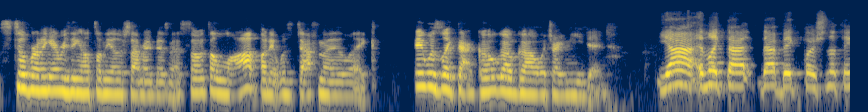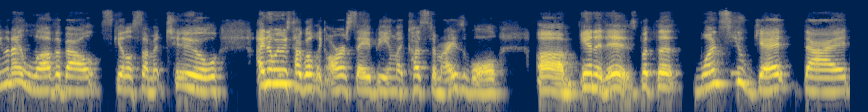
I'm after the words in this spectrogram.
still running everything else on the other side of my business. So it's a lot, but it was definitely like it was like that go go go, which I needed. Yeah, and like that that big push. And the thing that I love about Scale Summit too, I know we always talk about like RSA being like customizable, um, and it is, but the once you get that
